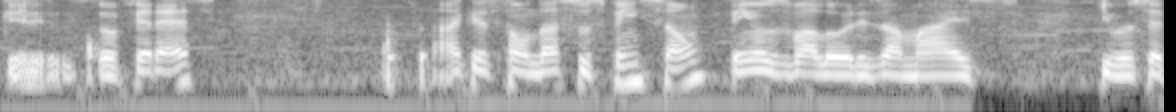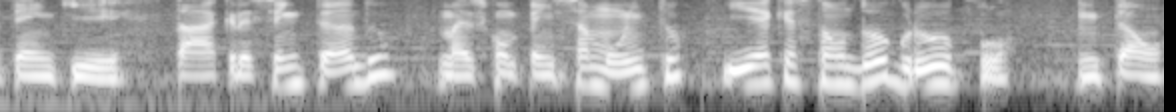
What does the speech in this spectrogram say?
que eles oferecem. A questão da suspensão tem os valores a mais que você tem que estar tá acrescentando, mas compensa muito. E a questão do grupo. Então,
